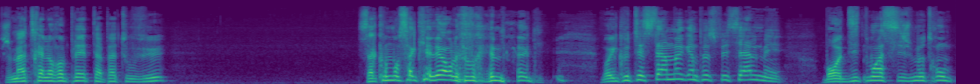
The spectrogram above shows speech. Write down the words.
Je mettrai le replay, t'as pas tout vu. Ça commence à quelle heure le vrai mug? Bon écoutez, c'était un mug un peu spécial, mais Bon, dites-moi si je me trompe.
